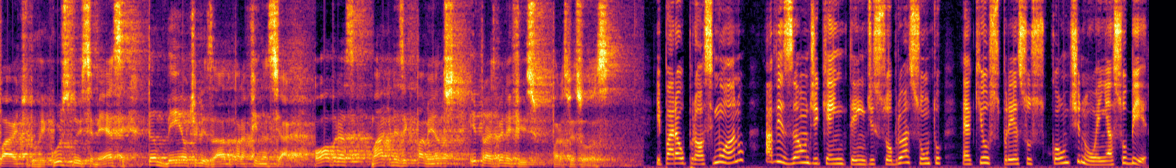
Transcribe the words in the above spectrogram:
parte do recurso do ICMS também é utilizado para financiar obras, máquinas e equipamentos e traz benefício para as pessoas. E para o próximo ano, a visão de quem entende sobre o assunto é que os preços continuem a subir.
